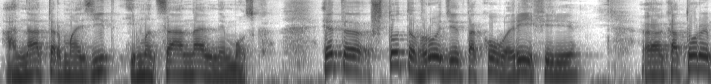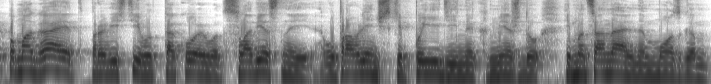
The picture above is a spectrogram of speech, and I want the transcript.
она тормозит эмоциональный мозг. Это что-то вроде такого рефери, э, который помогает провести вот такой вот словесный управленческий поединок между эмоциональным мозгом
